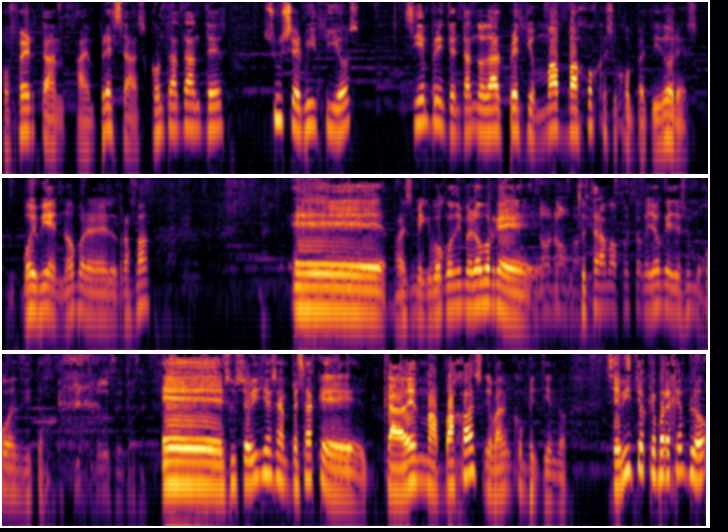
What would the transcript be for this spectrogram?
ofertan a empresas contratantes sus servicios, siempre intentando dar precios más bajos que sus competidores. Voy bien, ¿no? Por el Rafa. Eh, a ver si me equivoco, dímelo porque No, no, va tú estarás más puesto que yo, que yo soy muy jovencito. Introduce, introduce. Eh, sus servicios a empresas que cada vez más bajas que van compitiendo. Servicios que, por ejemplo,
